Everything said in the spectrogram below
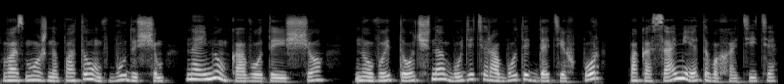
Возможно, потом, в будущем, наймем кого-то еще, но вы точно будете работать до тех пор, пока сами этого хотите.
